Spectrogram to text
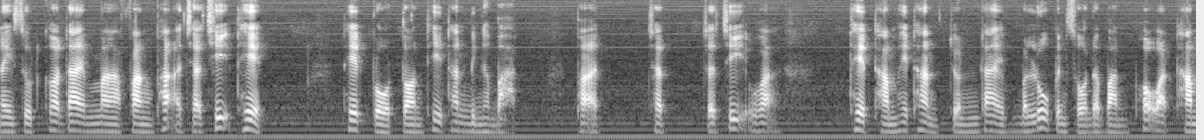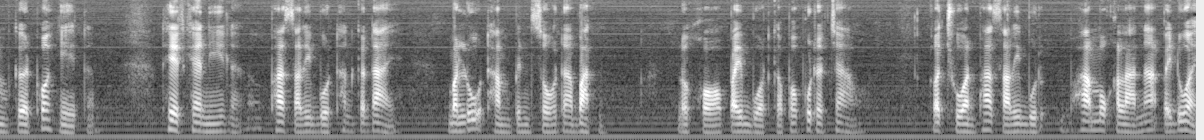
ในสุดก็ได้มาฟังพระอาชาชิเทศ เทศโปรดตอนที่ท่านบิณฑบาตพระ อาชาชิว่าเทศทำให้ท่านจนได้บรรลุเป็นโสดาบัน เพราะว่าทำเกิดเพราะเหตุ เทศแค่นี้แหละพระสารีบุตรท่านก็ได้ บรรลุธรรมเป็นโสดาบันเราขอไปบวชกับพระพุทธเจ้า ก็ชวนพระสารีบุตรพระโมคคัลลานะไปด้วย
